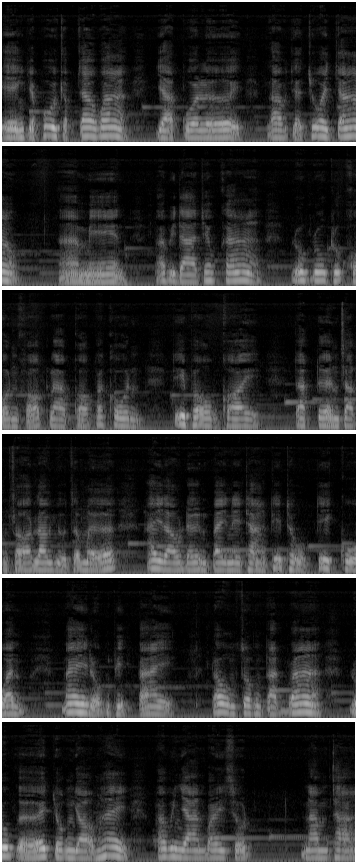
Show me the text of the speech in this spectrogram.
เองจะพูดกับเจ้าว่า อย่ากลัวเลย เราจะช่วยเจ้า อาเมน พระบิดาเจ้าข้า ลูกๆทุกคนขอกราบขอบพระคุณ ที่พระองค์คอย ตักเตือนสั่งสอนเราอยู่เสมอ ให้เราเดินไปในทางที่ถูกที่ควร ไม่ให้หลงผิดไป พระองค์ทรงตรัสว่า ลูกเอ๋ยจงยอมให้พระวิญญาณบริสุทธิ์นำทาง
